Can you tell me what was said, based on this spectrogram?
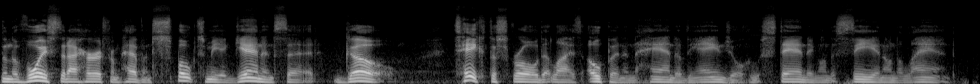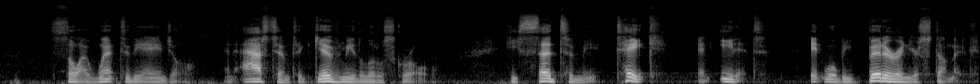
Then the voice that I heard from heaven spoke to me again and said, Go, take the scroll that lies open in the hand of the angel who is standing on the sea and on the land. So I went to the angel and asked him to give me the little scroll. He said to me, Take and eat it. It will be bitter in your stomach,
